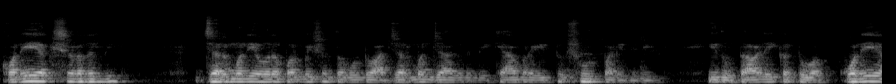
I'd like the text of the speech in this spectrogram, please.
ಕೊನೆಯ ಕ್ಷಣದಲ್ಲಿ ಜರ್ಮನಿಯವರ ಪರ್ಮಿಷನ್ ತಗೊಂಡು ಆ ಜರ್ಮನ್ ಜಾಗದಲ್ಲಿ ಕ್ಯಾಮ್ರಾ ಇಟ್ಟು ಶೂಟ್ ಮಾಡಿದ್ದೀವಿ ಇದು ತಾಳಿ ಕಟ್ಟುವ ಕೊನೆಯ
